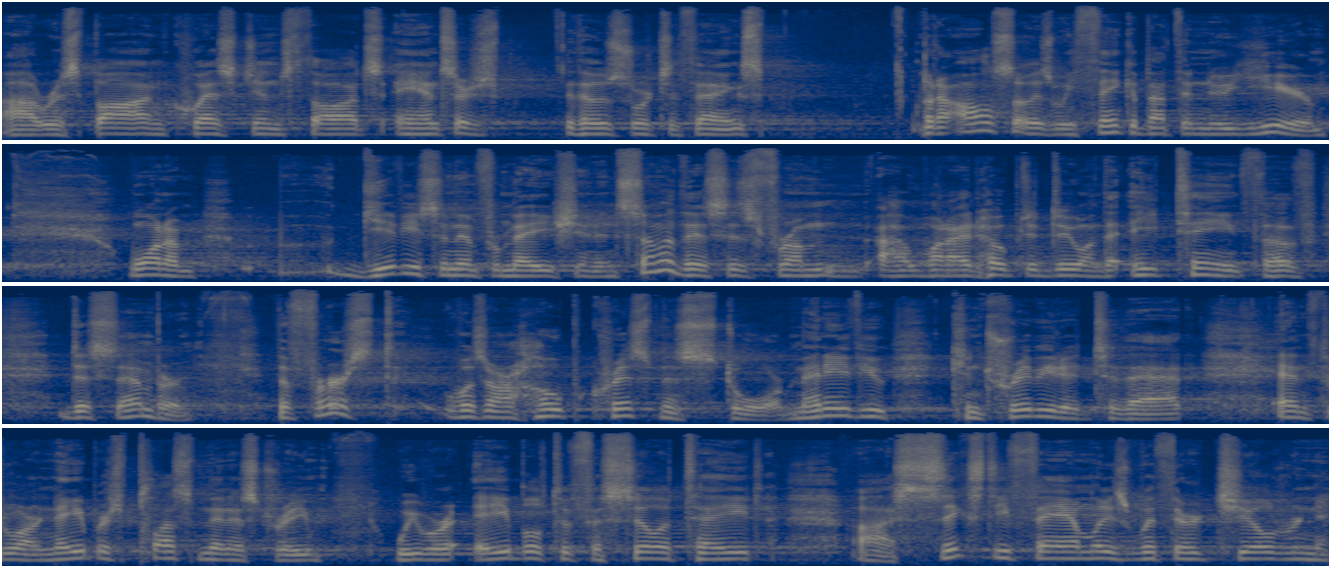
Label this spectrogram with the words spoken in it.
uh, respond, questions, thoughts, answers, those sorts of things. But I also, as we think about the new year, want to give you some information. And some of this is from uh, what I'd hoped to do on the 18th of December. The first was our Hope Christmas store. Many of you contributed to that. And through our Neighbors Plus ministry, we were able to facilitate uh, 60 families with their children,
